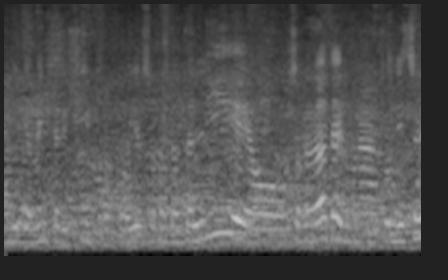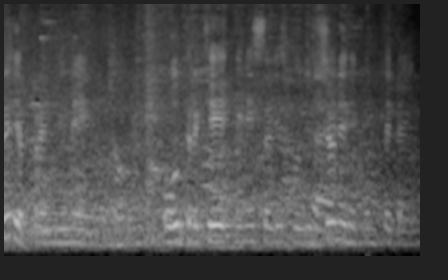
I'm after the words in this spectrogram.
indubbiamente reciproco. Io sono andata lì e ho, sono andata in una condizione di apprendimento, oltre che di messa a disposizione di competenze.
